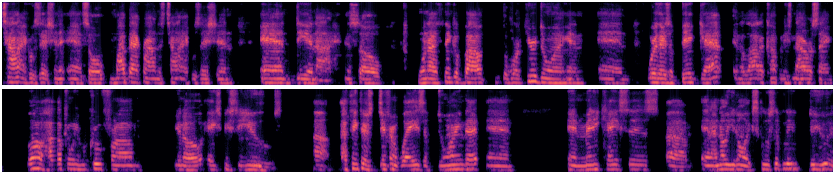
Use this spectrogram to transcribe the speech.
talent acquisition. And so my background is talent acquisition and DNI. And so when I think about the work you're doing and and where there's a big gap and a lot of companies now are saying well how can we recruit from you know hbcus uh, i think there's different ways of doing that and in many cases um, and i know you don't exclusively do you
